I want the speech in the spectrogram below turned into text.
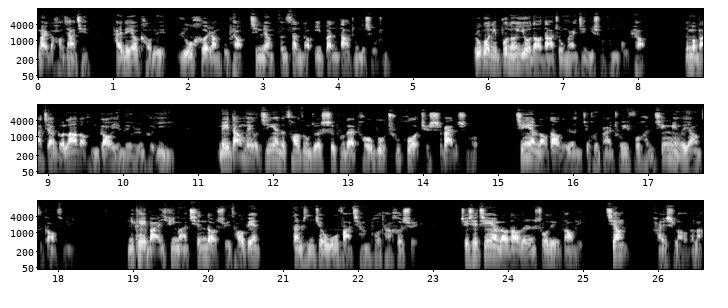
卖个好价钱，还得要考虑如何让股票尽量分散到一般大众的手中。如果你不能诱导大众买进你手中的股票，那么把价格拉到很高也没有任何意义。每当没有经验的操纵者试图在头部出货却失败的时候，经验老道的人就会摆出一副很精明的样子，告诉你：你可以把一匹马牵到水槽边，但是你却无法强迫它喝水。这些经验老道的人说的有道理，姜还是老的辣。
